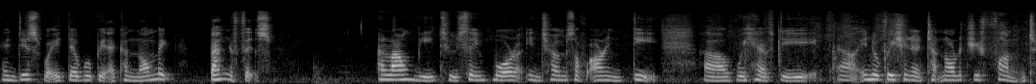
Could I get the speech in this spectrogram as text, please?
In this way, there will be economic benefits. Allow me to say more in terms of R&D. We have the Innovation and Technology Fund,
